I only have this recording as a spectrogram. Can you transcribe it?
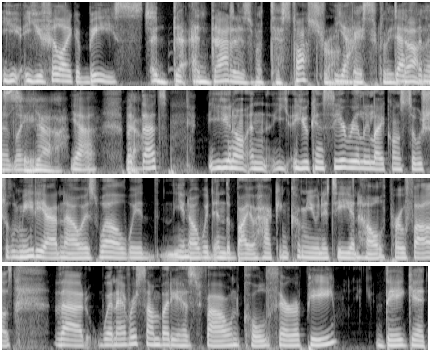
You, you feel like a beast. And, and that is what testosterone yeah, basically definitely. does. Yeah. Yeah. But yeah. that's, you know, and you can see really like on social media now as well with, you know, within the biohacking community and health profiles that whenever somebody has found cold therapy, they get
